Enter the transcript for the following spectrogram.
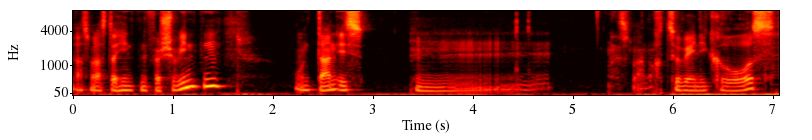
Lassen wir das da hinten verschwinden. Und dann ist... Hm, das war noch zu wenig groß.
